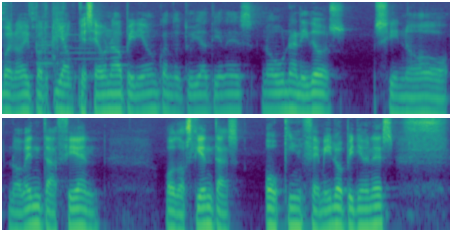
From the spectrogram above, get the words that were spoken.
Bueno, y, por, y, aunque sea una opinión, cuando tú ya tienes no una ni dos, sino 90, 100 o 200 o 15.000 opiniones,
